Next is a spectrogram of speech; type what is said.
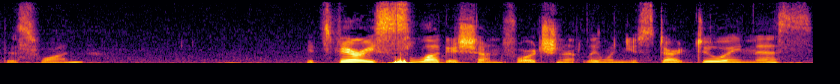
this one. It's very sluggish unfortunately when you start doing this.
